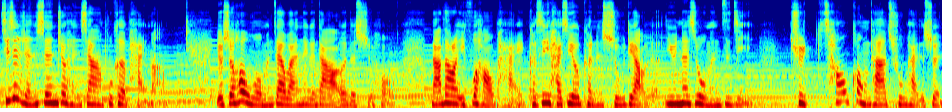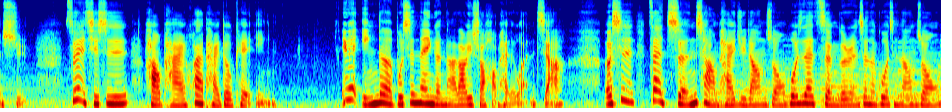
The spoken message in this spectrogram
其实人生就很像扑克牌嘛。有时候我们在玩那个大老二的时候，拿到了一副好牌，可是还是有可能输掉的，因为那是我们自己去操控它出牌的顺序。所以其实好牌坏牌都可以赢，因为赢的不是那个拿到一手好牌的玩家，而是在整场牌局当中，或是在整个人生的过程当中，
